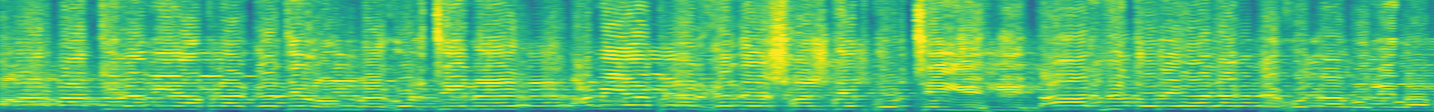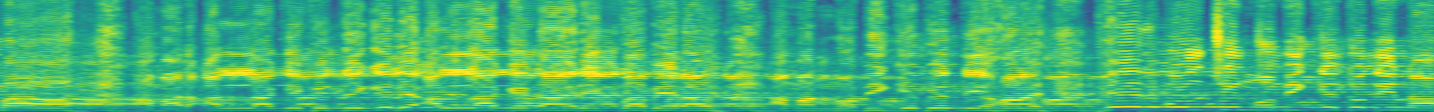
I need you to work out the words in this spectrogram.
আমার বাতির আমি আপনার কাছে লম্বা করছি না আমি আপনার কাছে সংক্ষেপ করছি তার ভিতরে আর একটা কথা বলি বাবা, আমার আল্লাহকে পেতে গেলে আল্লাহকে ডাইরেক্ট পাবে না, আমার নবীকে পেতে হয়। ফের বলছি, নবীকে যদি না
